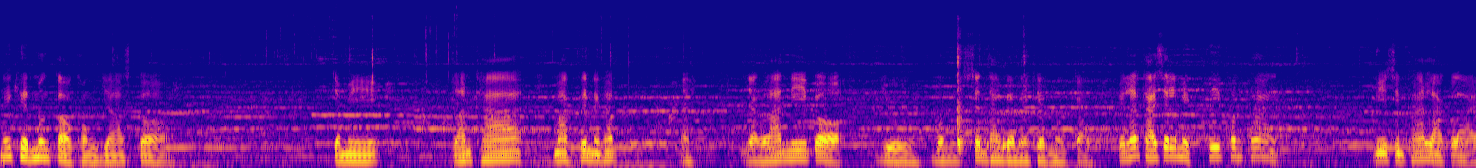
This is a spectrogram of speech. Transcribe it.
ในเขตเมืองเก่าของยาสก็ จะมีร้านค้ามากขึ้นนะครับ อย่างร้านนี้ก็อยู่บนเส้นทางเดินในเขตเมืองเก่า เป็นร้านขายเซรามิกที่ค่อนข้างมีสินค้าหลากหลาย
